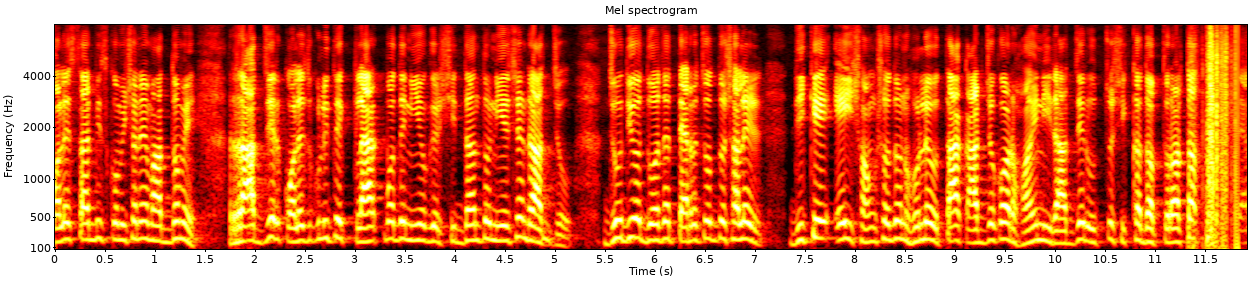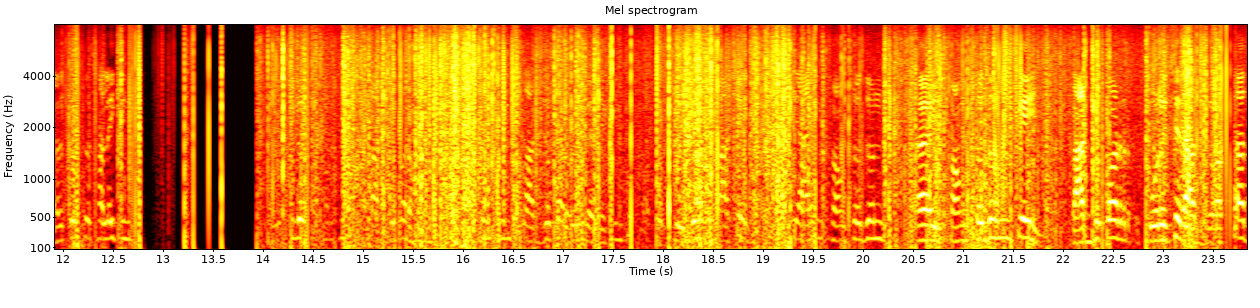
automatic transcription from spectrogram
কলেজ সার্ভিস কমিশনের মাধ্যমে রাজ্যের কলেজগুলিতে ক্লার্ক পদে নিয়োগের সিদ্ধান্ত নিয়েছেন রাজ্য। যদিও দু হাজার তেরো সালের দিকে এই সংশোধন হলেও তা কার্যকর হয়নি রাজ্যের উচ্চ শিক্ষা দপ্তর। অর্থাৎ তেরো চোদ্দ সালে কিন্তু কার্যকর হয়নি এখন কিন্তু কার্যকর হয়ে গেছে কিন্তু ফেব্রুয়ারি মাসেই এই আইন সংশোধন, এই সংশোধনকেই কার্যকর করেছে রাজ্য। অর্থাৎ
